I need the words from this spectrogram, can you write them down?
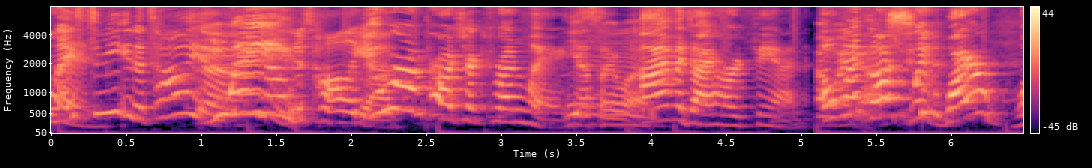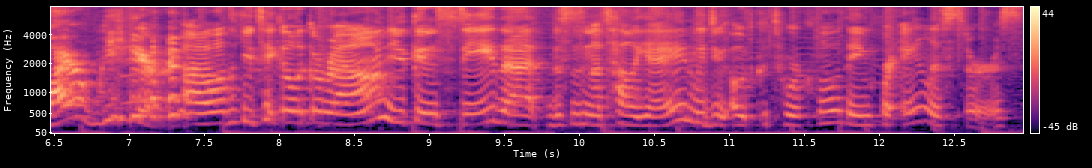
Nice to meet you, Natalia. Wait, um, Natalia. you were on Project Runway. Yes, I was. I'm a diehard fan. Oh, my my gosh. gosh! Wait, why are why are we here? Uh, well, if you take a look around, you can see that this is an atelier and we do haute couture clothing for A-listers.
